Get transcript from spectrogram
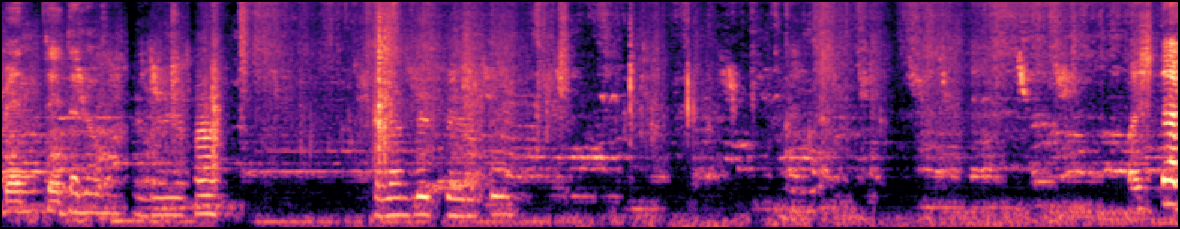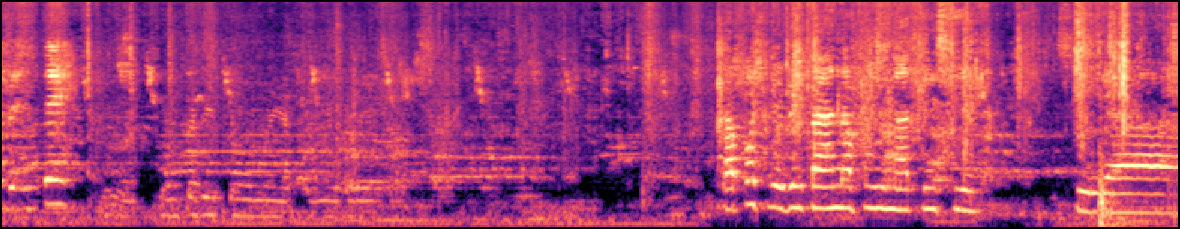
Bente, dalawa. Basta, bente. Tapos bibentahan na po natin si si ah,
